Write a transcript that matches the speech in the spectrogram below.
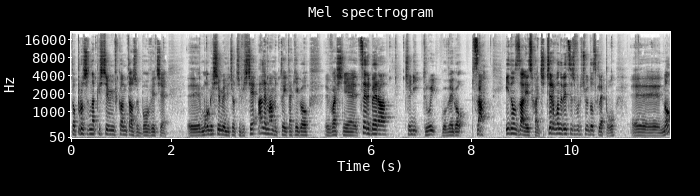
to proszę napiszcie mi w komentarzu, bo wiecie, yy, mogę się mylić oczywiście, ale mamy tutaj takiego yy, właśnie Cerbera, czyli trójgłowego psa. Idąc dalej, słuchajcie, Czerwony Rycerz wrócił do sklepu. Yy, no,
